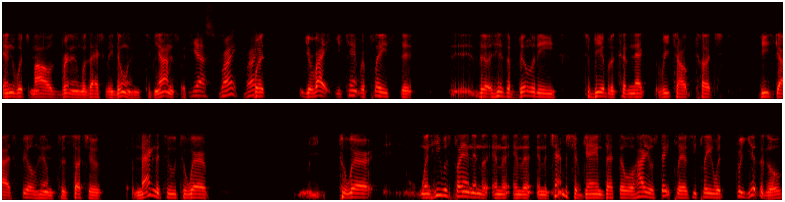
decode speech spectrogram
in which Myles Brennan was actually doing. To be honest with you, yes right right. But you're right. You can't replace the the his ability to be able to connect, reach out, touch. These guys feel him to such a magnitude to where to where when he was playing in the in the in the in the championship game that the Ohio State players he played with three years ago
